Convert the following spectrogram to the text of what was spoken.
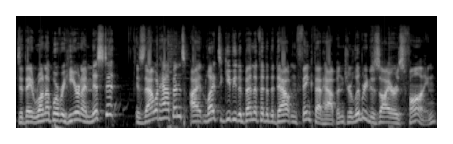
Did they run up over here and I missed it? Is that what happened? I'd like to give you the benefit of the doubt and think that happened. Your Liberty Desire is fine.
